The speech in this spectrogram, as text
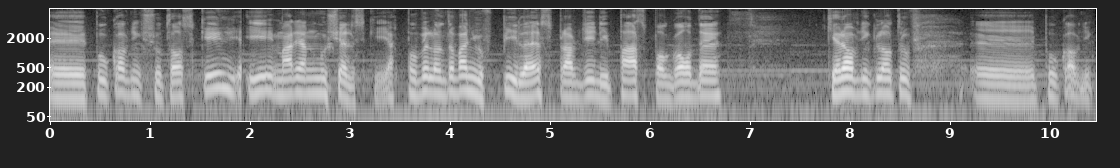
y, pułkownik Szutowski i Marian Musielski. Jak po wylądowaniu w Pile sprawdzili pas, pogodę, kierownik lotów, pułkownik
